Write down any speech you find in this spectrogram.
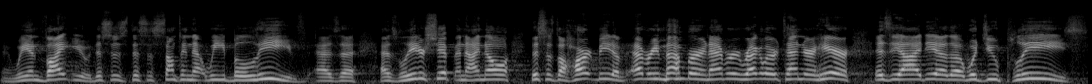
And we invite you. This is, this is something that we believe as, a, as leadership. And I know this is the heartbeat of every member and every regular attender here is the idea that would you please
